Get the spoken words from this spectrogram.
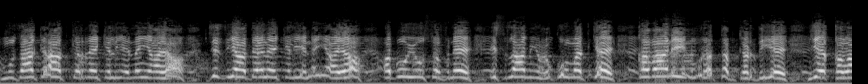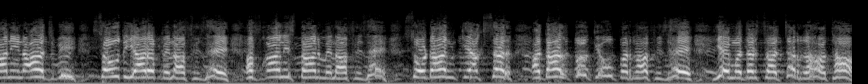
مذاکرات کرنے کے لیے نہیں آیا، جزیہ دینے کے لیے نہیں آیا۔ ابو یوسف نے اسلامی حکومت کے قوانین مرتب کر دیے۔ یہ قوانین آج بھی سعودی عرب میں نافذ ہے افغانستان میں نافذ ہے سوڈان کے اکثر عدالتوں کے اوپر نافذ ہے یہ مدرسہ چل رہا تھا۔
